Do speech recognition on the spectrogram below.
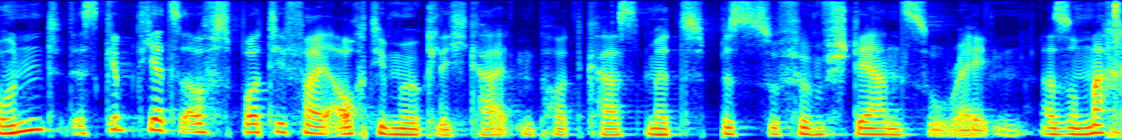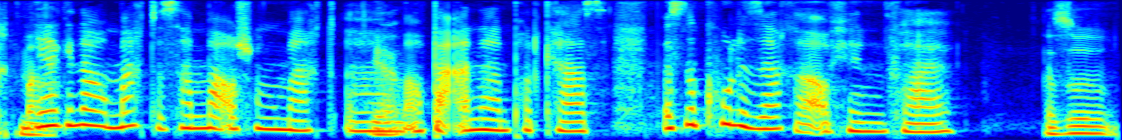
Und es gibt jetzt auf Spotify auch die Möglichkeit, einen Podcast mit bis zu fünf Sternen zu raten. Also macht mal. Ja, genau, macht. Das haben wir auch schon gemacht. Ähm, Ja. Auch bei anderen Podcasts. Das ist eine coole Sache auf jeden Fall. Also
